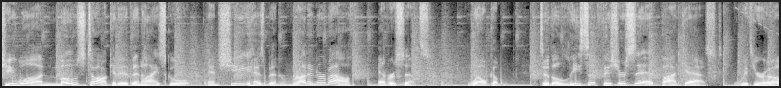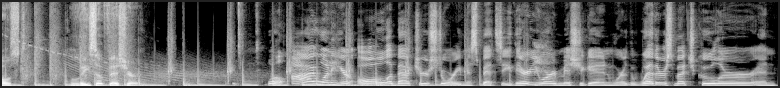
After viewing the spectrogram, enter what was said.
She won most talkative in high school, and she has been running her mouth ever since. Welcome to the Lisa Fischer Said podcast with your host, Lisa Fischer. Well, I want to hear all about your story, Miss Betsy. There you are in Michigan, where the weather's much cooler and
